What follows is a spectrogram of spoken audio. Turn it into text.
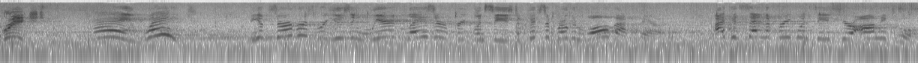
Breached. Hey, wait! The observers were using weird laser frequencies to fix a broken wall back there. I can send the frequencies to your Omni tool.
